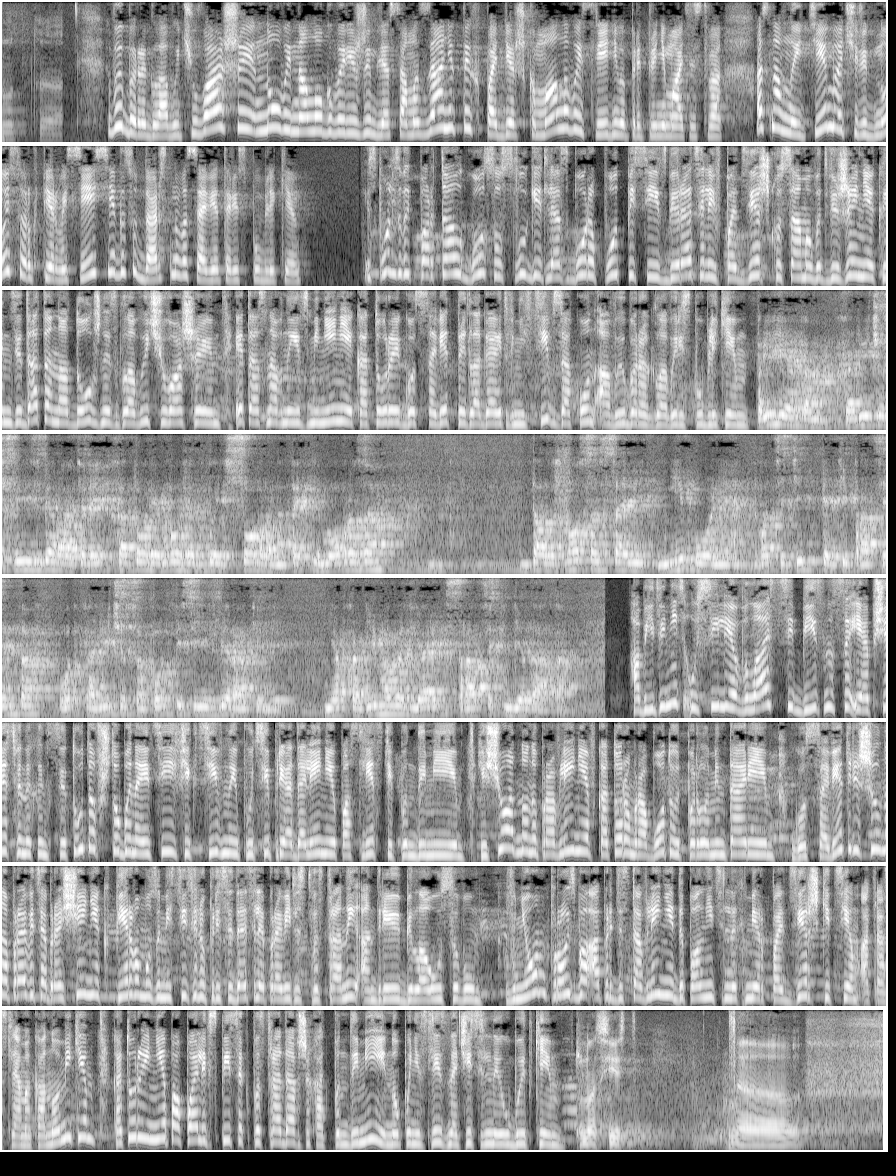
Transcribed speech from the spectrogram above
Выборы главы Чувашии, новый налоговый режим для самозанятых, поддержка малого и среднего предпринимательства. Основные темы очередной 41-й сессии Государственного совета республики. Использовать портал госуслуги для сбора подписей избирателей в поддержку самовыдвижения кандидата на должность главы Чувашии. Это основные изменения, которые Госсовет предлагает внести в закон о выборах главы республики. При этом количество избирателей, которое может быть собрано таким образом, должно составить не более 25% от количества подписей избирателей, необходимого для регистрации кандидата. Объединить усилия власти, бизнеса и общественных институтов, чтобы найти эффективные пути преодоления последствий пандемии. Еще одно направление, в котором работают парламентарии. Госсовет решил направить обращение к первому заместителю председателя правительства страны Андрею Белоусову. В нем просьба о предоставлении дополнительных мер поддержки тем отраслям экономики, которые не попали в список пострадавших от пандемии, но понесли значительные убытки. У нас есть э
